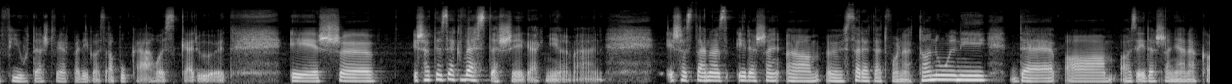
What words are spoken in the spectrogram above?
fiútestvér pedig az apukához került. És és hát ezek veszteségek nyilván. És aztán az édesanyja szeretett volna tanulni, de a, az édesanyjának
